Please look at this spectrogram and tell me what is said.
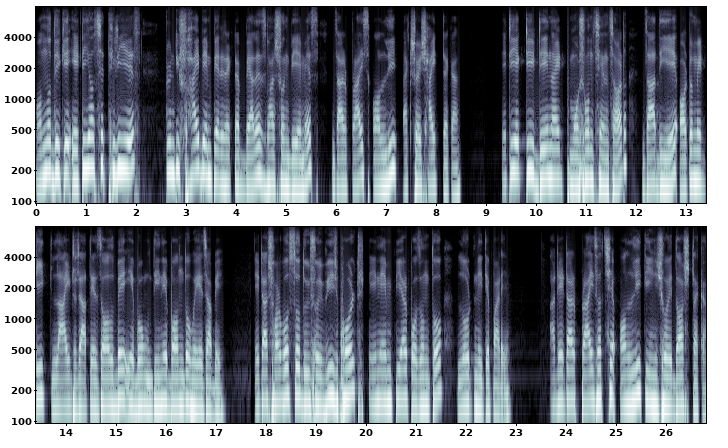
অন্যদিকে এটি হচ্ছে থ্রি এস টোয়েন্টি ফাইভ এম্পিয়ারের একটা ব্যালেন্স ভার্সন বিএমএস যার প্রাইস অনলি একশো ষাট টাকা। এটি একটি ডে নাইট মোশন সেন্সর যা দিয়ে অটোমেটিক লাইট রাতে জ্বলবে এবং দিনে বন্ধ হয়ে যাবে। এটা সর্বোচ্চ দুইশো বিশ ভোল্ট টেন এম্পিয়ার পর্যন্ত লোড নিতে পারে। আর এটার প্রাইস হচ্ছে অনলি তিনশো দশ টাকা।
